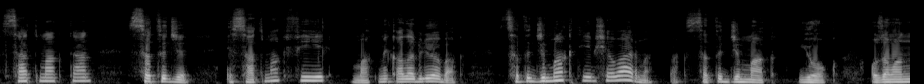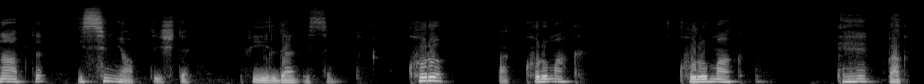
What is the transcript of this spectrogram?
Satmaktan satıcı. E satmak fiil. Makmek alabiliyor bak. Satıcımak diye bir şey var mı? Bak satıcımak yok. O zaman ne yaptı? İsim yaptı işte. Fiilden isim. Kuru. Bak kurumak. Kurumak. E bak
